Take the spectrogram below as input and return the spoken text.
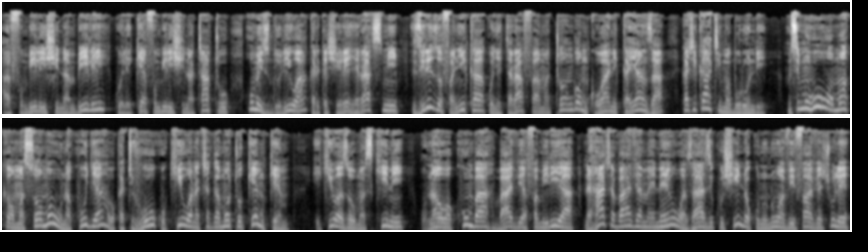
2022 kuelekea 2023 umezinduliwa katika sherehe rasmi zilizofanyika kwenye tarafa ya Matongo mkoani Kayanza, katikati mwa Burundi. Msimu huu wa mwaka wa masomo unakuja wakati huu kukiwa na changamoto kemkem ikiwa za umaskini unaowakumba baadhi ya familia na hata baadhi ya maeneo wazazi kushindwa kununua vifaa vya shule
